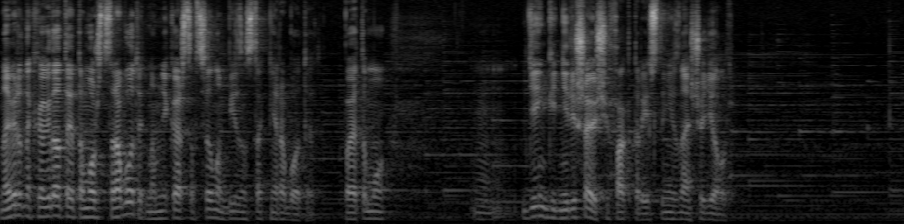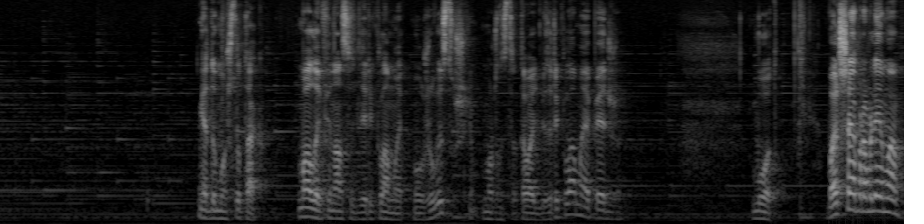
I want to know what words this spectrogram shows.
Наверное, когда-то это может сработать, но мне кажется, в целом бизнес так не работает. Поэтому деньги не решающий фактор, если ты не знаешь, что делать. Я думаю, что так. Малые финансы для рекламы, это мы уже выслушали. Можно стартовать без рекламы, опять же. Вот. Большая проблема.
